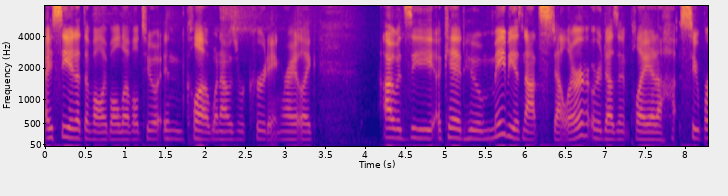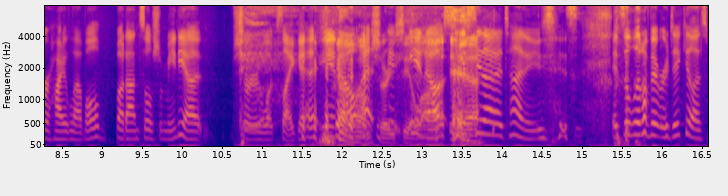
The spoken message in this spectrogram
i see it at the volleyball level too in club when i was recruiting right like i would see a kid who maybe is not stellar or doesn't play at a super high level but on social media sure looks like it you oh, know? I'm sure you see a you know lot. so you see that a ton. It's it's a little bit ridiculous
